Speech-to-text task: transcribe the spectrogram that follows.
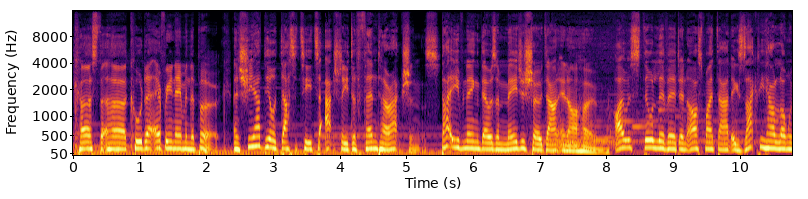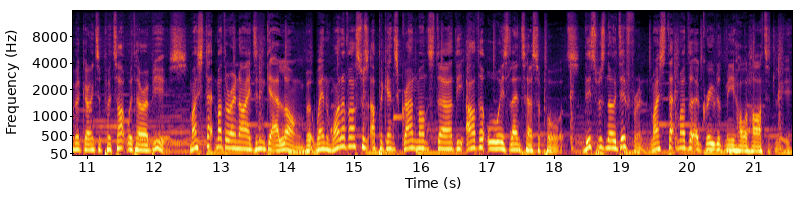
cursed at her, called her every name in the book, and she had the audacity to actually defend her actions. That evening, there was a major showdown in our home. I was still livid and asked my dad exactly how long we were going to put up with her abuse. My stepmother and I didn't get along, but when one of us was up against Grand Monster, the other always lent her support. This was no different. My stepmother agreed with me wholeheartedly.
